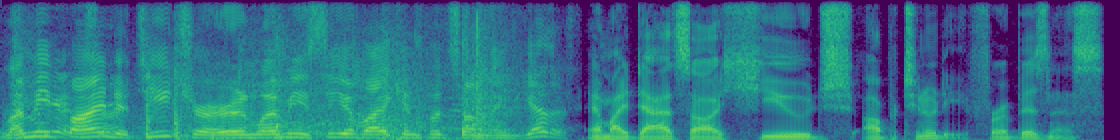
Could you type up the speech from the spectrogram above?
let me find a teacher and let me see if I can put something together. And my dad saw a huge opportunity for a business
